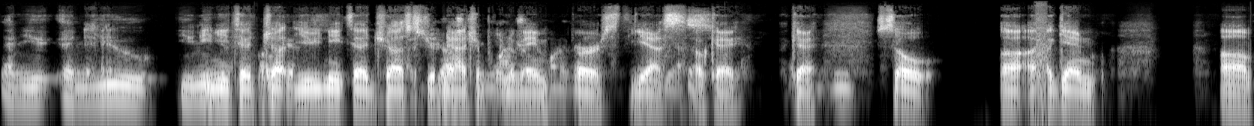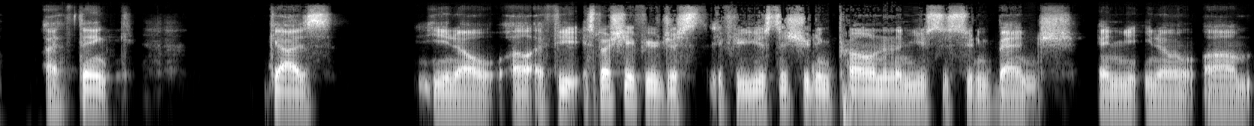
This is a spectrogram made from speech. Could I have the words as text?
And you and you you need, you need to, to adjust you need to adjust, adjust your natural, point, of aim first. Yes. yes. Okay. Okay. Mm-hmm. So uh, again, um, I think guys, you know, uh, if you, especially if you're just, if you're used to shooting prone and then used to shooting bench and, you, you know, um,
